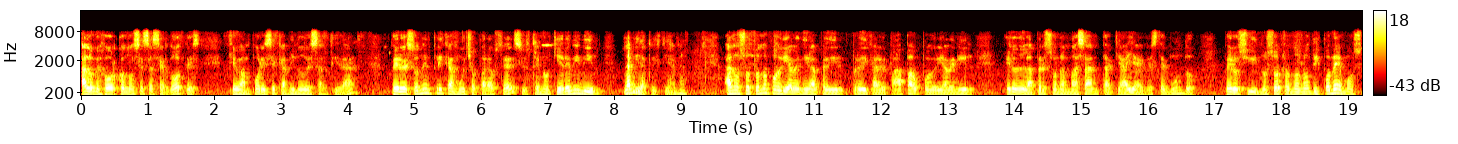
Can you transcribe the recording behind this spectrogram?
a lo mejor conoce sacerdotes que van por ese camino de santidad. Pero eso no implica mucho para usted si usted no quiere vivir la vida cristiana. A nosotros no podría venir a pedir, predicar el Papa o podría venir la persona más santa que haya en este mundo. Pero si nosotros no nos disponemos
